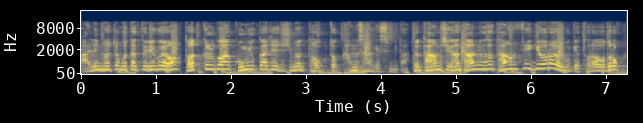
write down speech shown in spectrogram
알림 설정 부탁드리고요. 댓글과 공유까지 해주시면 더욱더 감사하겠습니다. 전 다음 시간, 다음 영상, 다음 피규어로 여러분께 돌아오도록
